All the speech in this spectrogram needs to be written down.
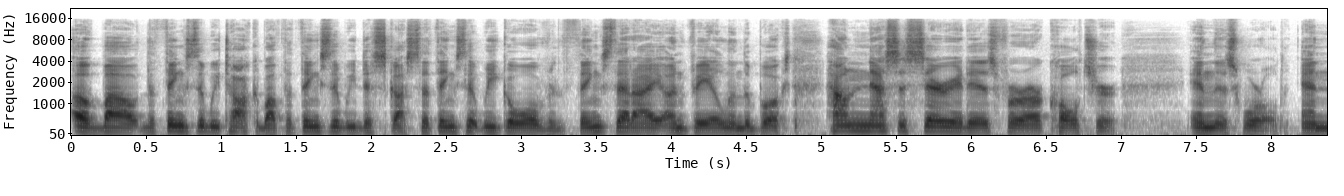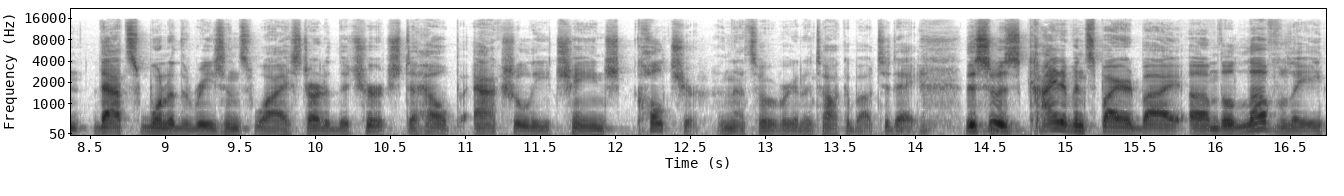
about the things that we talk about, the things that we discuss, the things that we go over, the things that I unveil in the books, how necessary it is for our culture in this world. And that's one of the reasons why I started the church to help actually change culture. And that's what we're going to talk about today. This was kind of inspired by um, the lovely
